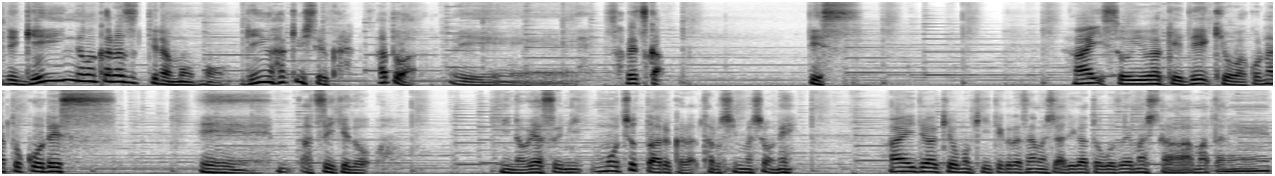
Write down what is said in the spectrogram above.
で原因が分からずっていうのはもうもう原因ははっきりしてるから。あとは、えー差別化です。はいそういうわけで今日はこんなとこです。えー暑いけどみんなお休み。もうちょっとあるから楽しみましょうね。はいでは今日も聴いてくださいましてありがとうございました。またね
